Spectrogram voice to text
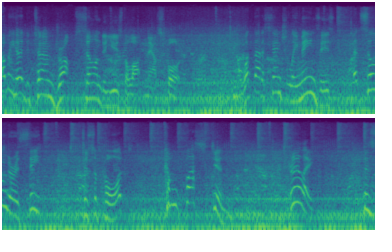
probably heard the term drop cylinder used a lot in our sport. Now, what that essentially means is that cylinder is seat to support combustion. Really? Just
